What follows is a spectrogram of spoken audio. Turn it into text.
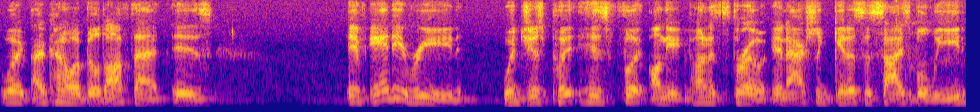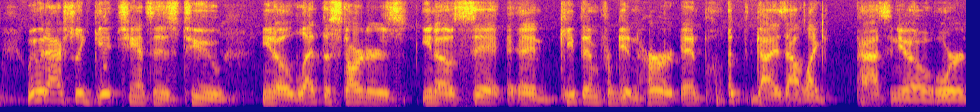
what I kind of want to build off that is if Andy Reid would just put his foot on the opponent's throat and actually get us a sizable lead, we would actually get chances to, you know, let the starters, you know, sit and keep them from getting hurt and put guys out like Kpassagnon or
